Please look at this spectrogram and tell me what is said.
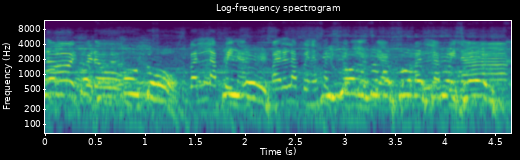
no vale la pena, vale la pena esa experiencia, vale la pena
